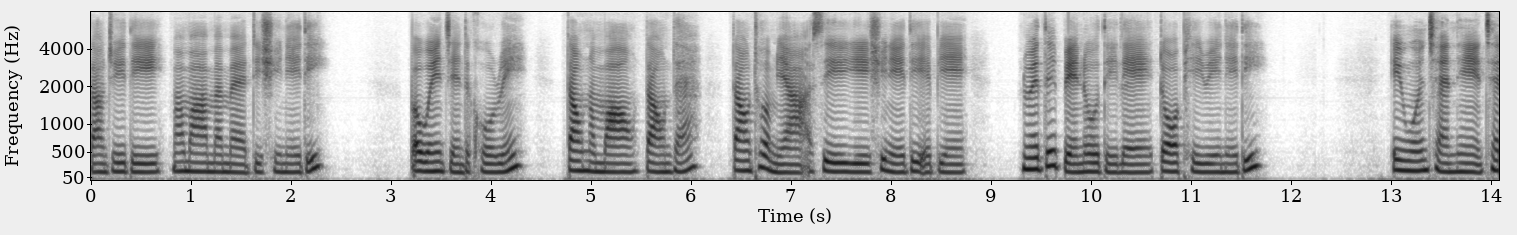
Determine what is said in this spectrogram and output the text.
တောင်ကြီးသည်မမမမတ်တည်ရှိနေသည်ပဝင်းကျင်တစ်ခုတွင် တောင်နှမောင်တောင်တန်းတောင်ထွတ်များအစီအရီရှိနေသည့်အပြင်နွယ်သစ်ပင်တို့သည်လည်းတော်ဖြည်၍နေသည်အိမ်ဝန်းချံနှင့်ခြံ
